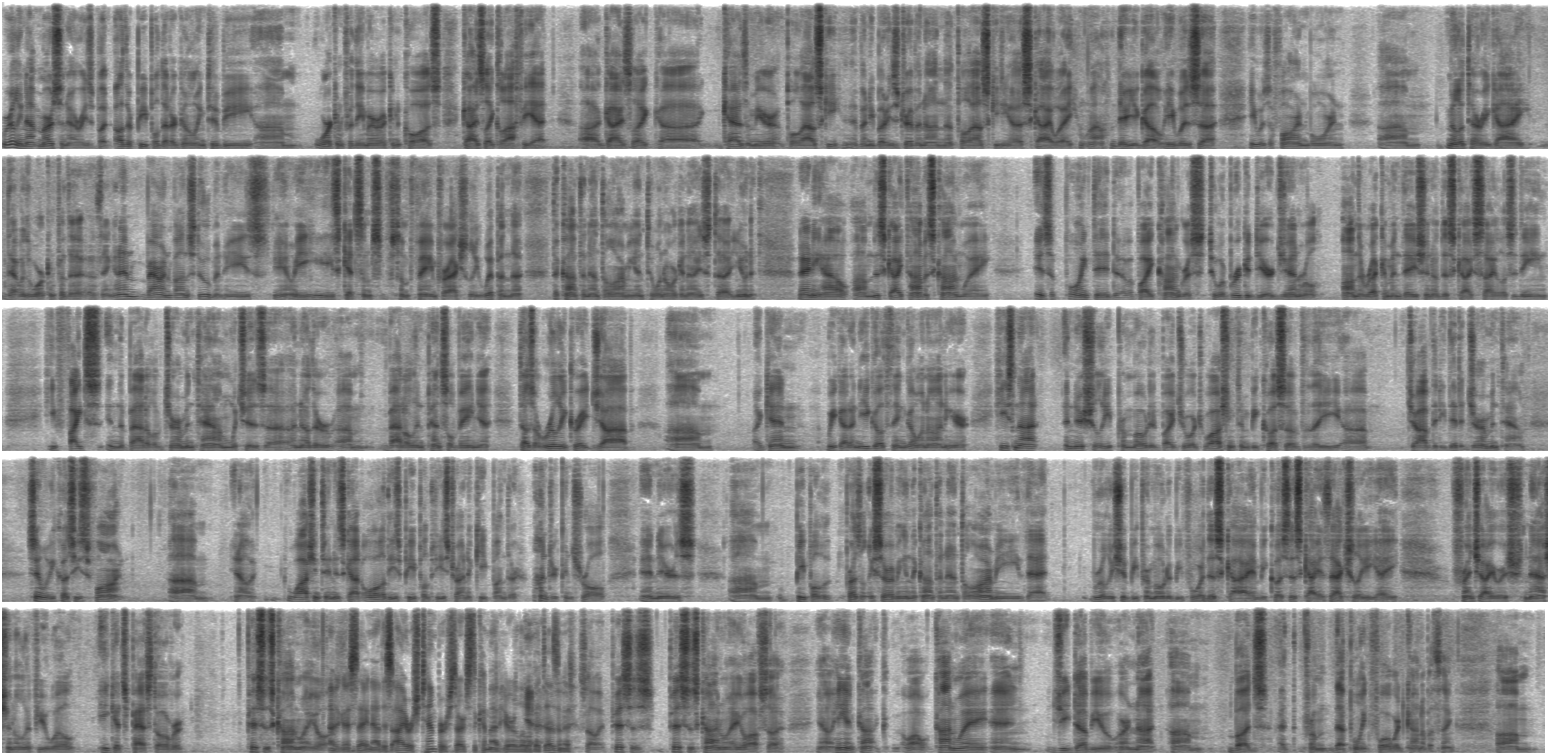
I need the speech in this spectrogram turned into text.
really not mercenaries, but other people that are going to be um, working for the American cause. Guys like Lafayette, uh, guys like uh, Casimir Pulaski. If anybody's driven on the Pulaski uh, Skyway, well, there you go. He was uh, he was a foreign-born um, military guy that was working for the thing. And then Baron von Steuben, he's you know he he's gets some some fame for actually whipping the the Continental Army into an organized uh, unit. But anyhow, um, this guy Thomas Conway is appointed by Congress to a brigadier general on the recommendation of this guy Silas Deane. He fights in the Battle of Germantown, which is uh, another um, battle in Pennsylvania. Does a really great job. Um, again, we got an ego thing going on here. He's not initially promoted by George Washington because of the uh, job that he did at Germantown, simply because he's foreign. Um, you know, Washington has got all of these people that he's trying to keep under under control, and there's um, people presently serving in the Continental Army that really should be promoted before this guy, and because this guy is actually a French Irish national, if you will, he gets passed over. Pisses Conway off. I was going to say, now this Irish temper starts to come out here a little Yeah. bit, doesn't it? So it pisses pisses Conway off. So, you know, he and Con- well, Conway and GW are not um, buds at, from that point forward, kind of a thing. Um,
